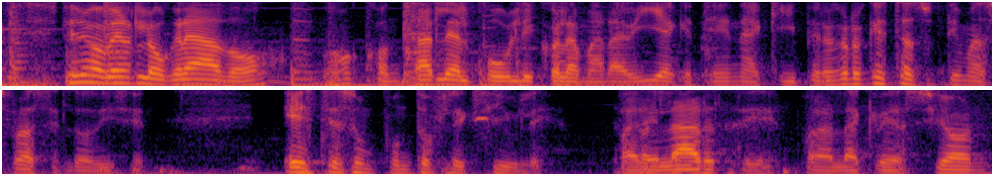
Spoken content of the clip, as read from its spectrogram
Pues espero haber logrado ¿no? contarle al público la maravilla que tienen aquí, pero creo que estas últimas frases lo dicen. Este es un punto flexible para el arte, para la creación,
